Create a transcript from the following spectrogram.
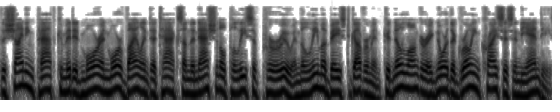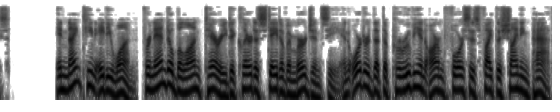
the Shining Path committed more and more violent attacks on the National Police of Peru and the Lima-based government could no longer ignore the growing crisis in the Andes. In 1981, Fernando Belaúnde Terry declared a state of emergency and ordered that the Peruvian armed forces fight the Shining Path.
